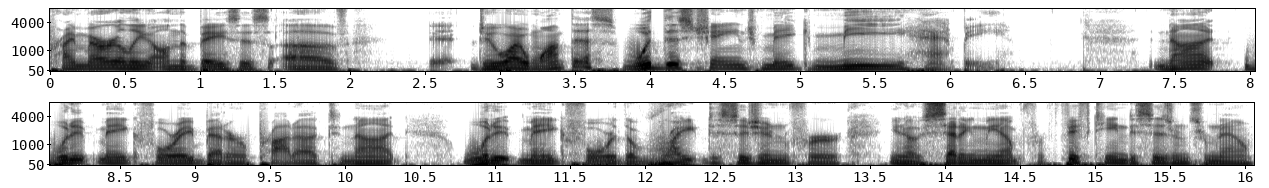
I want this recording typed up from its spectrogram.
primarily on the basis of do I want this? Would this change make me happy? Not would it make for a better product, not would it make for the right decision for, you know, setting me up for 15 decisions from now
